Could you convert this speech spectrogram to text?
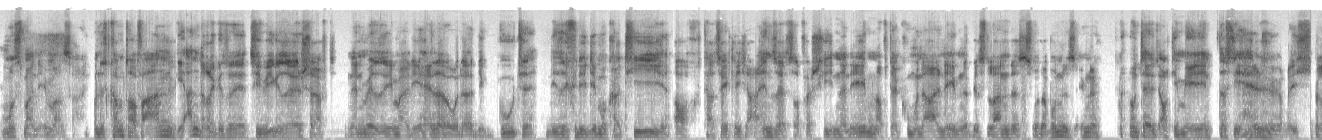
muss man immer sein. Und es kommt darauf an, wie andere Zivilgesellschaft, nennen wir sie mal die helle oder die gute, die sich für die Demokratie auch tatsächlich einsetzt auf verschiedenen Ebenen, auf der kommunalen Ebene bis Landes- oder Bundesebene und auch die Medien, dass die hellhörig bleiben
